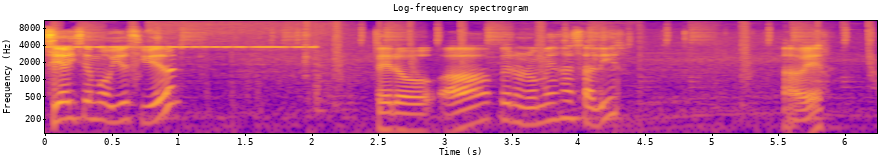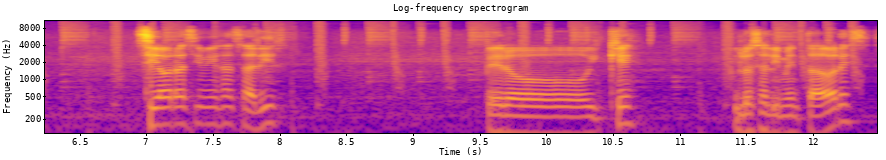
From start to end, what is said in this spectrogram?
Sí, ahí se movió, ¿sí vieron? Pero, ah, pero no me deja salir. A ver. Sí, ahora sí me deja salir. Pero, ¿y qué? ¿Y los alimentadores?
